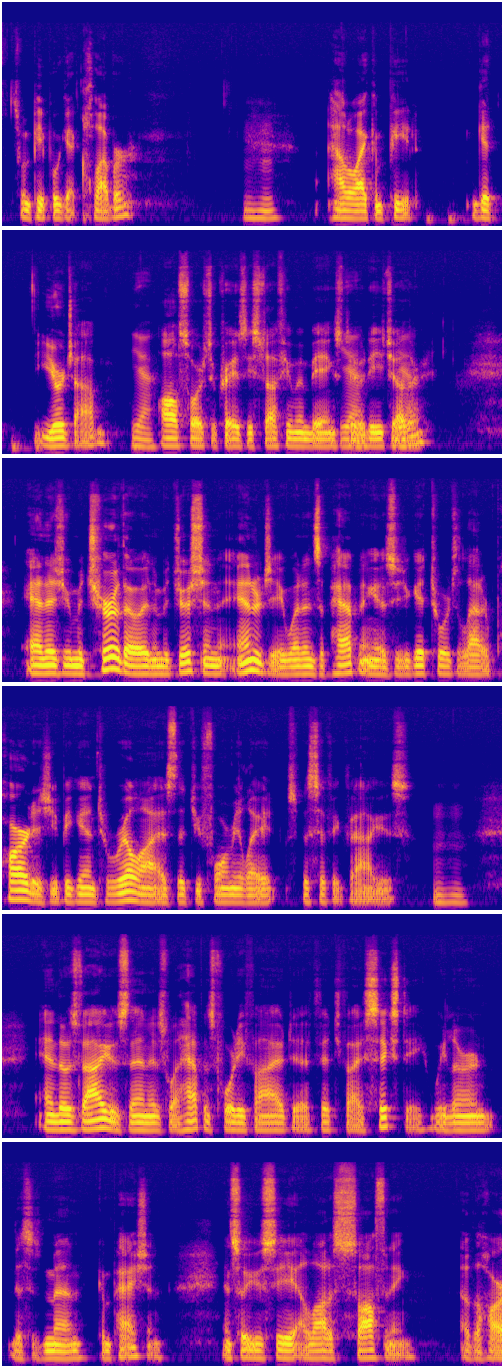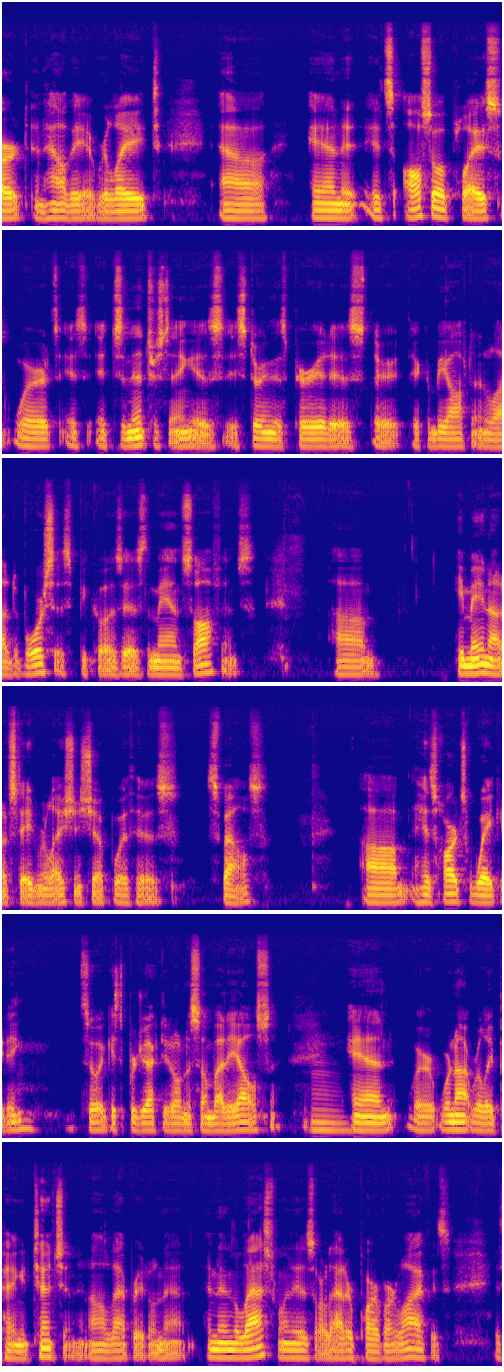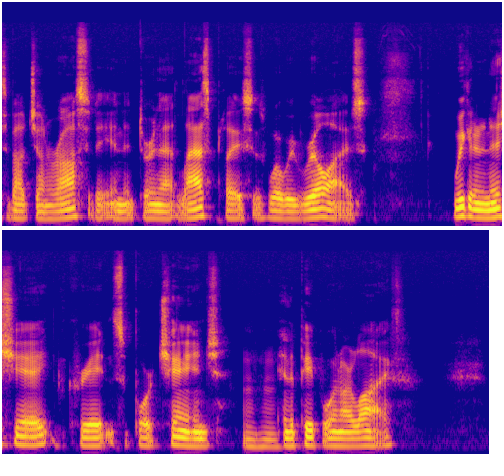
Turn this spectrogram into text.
It's when people get clever. Mm-hmm. How do I compete? Get your job. Yeah. All sorts of crazy stuff human beings yeah. do to each other. Yeah. And as you mature, though, in the magician energy, what ends up happening is as you get towards the latter part, is you begin to realize that you formulate specific values. Mm-hmm. And those values then is what happens 45 to 55, 60. We learn this is men, compassion. And so you see a lot of softening of the heart and how they relate. Uh, and it, it's also a place where it's, it's, it's an interesting is, is during this period is there, there can be often a lot of divorces because as the man softens, um, he may not have stayed in relationship with his spouse. Um, his heart's awakening, so it gets projected onto somebody else, mm. and we're we're not really paying attention. And I'll elaborate on that. And then the last one is our latter part of our life. It's it's about generosity, and during that last place is where we realize we can initiate, create, and support change mm-hmm. in the people in our life,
